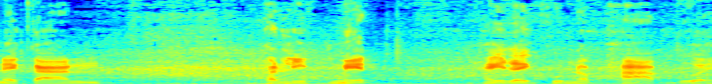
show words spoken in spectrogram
ในการผลิตเม็ดให้ได้คุณภาพด้วย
